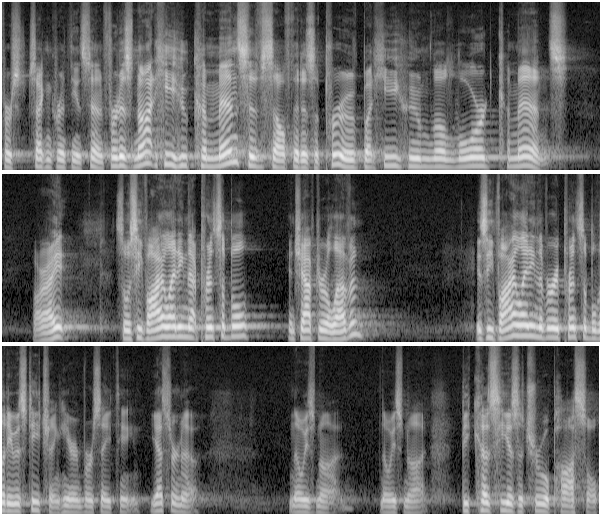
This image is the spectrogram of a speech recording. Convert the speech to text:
1st, Second Corinthians 10 For it is not he who commends himself that is approved, but he whom the Lord commends. All right? So is he violating that principle in chapter 11? Is he violating the very principle that he was teaching here in verse 18? Yes or no? No, he's not. No, he's not because he is a true apostle,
